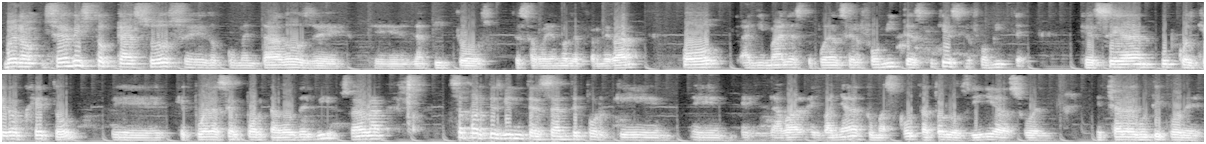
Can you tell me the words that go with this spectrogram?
Bueno, se han visto casos eh, documentados de gatitos desarrollando la enfermedad o animales que puedan ser fomites. ¿Qué quiere decir fomite? Que sean cualquier objeto eh, que pueda ser portador del virus. Ahora, esa parte es bien interesante porque eh, el, bañar a tu mascota todos los días o el echar algún tipo de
